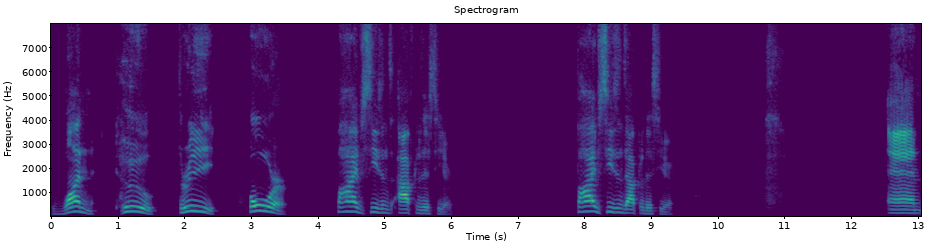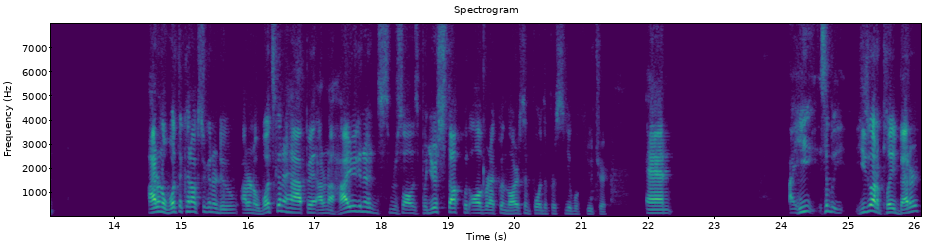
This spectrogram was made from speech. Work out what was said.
one, two, three, four, five seasons after this year. Five seasons after this year. And I don't know what the Canucks are going to do. I don't know what's going to happen. I don't know how you're going to resolve this, but you're stuck with Oliver Ekman Larsson for the foreseeable future. And he simply, he's got to play better.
